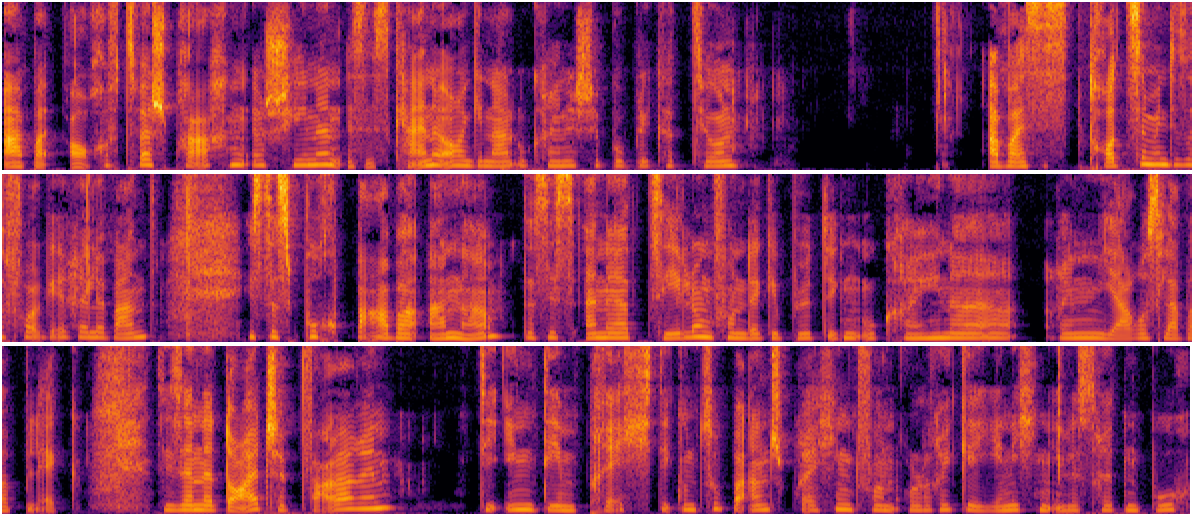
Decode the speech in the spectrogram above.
aber auch auf zwei Sprachen erschienen. Es ist keine original ukrainische Publikation. Aber es ist trotzdem in dieser Folge relevant, ist das Buch Baba Anna. Das ist eine Erzählung von der gebürtigen Ukrainerin Jaroslava Black. Sie ist eine deutsche Pfarrerin, die in dem prächtig und super ansprechend von Ulrike Jenichen illustrierten Buch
